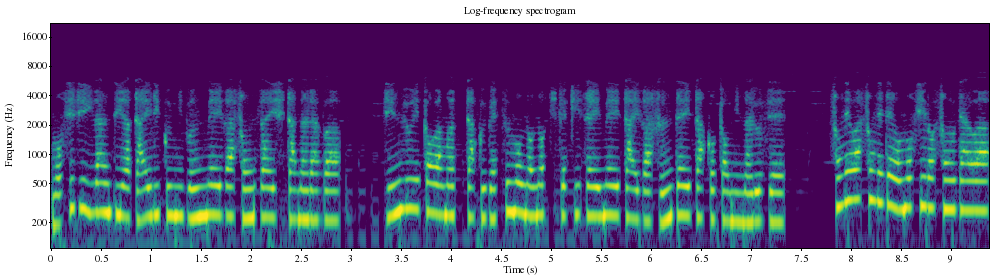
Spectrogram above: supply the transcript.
もしジーランディア大陸に文明が存在したならば、人類とは全く別物の知的生命体が住んでいたことになるぜ。それはそれで面白そうだわ。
